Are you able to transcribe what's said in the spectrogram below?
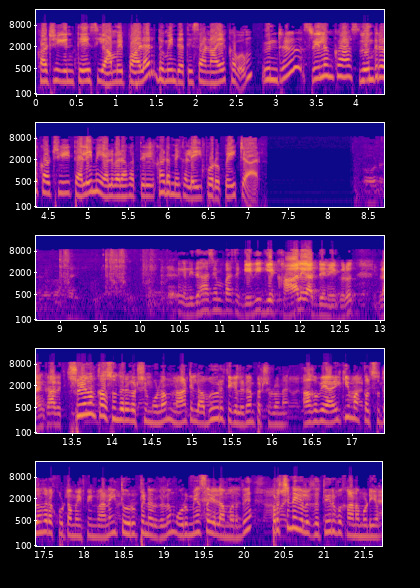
கட்சியின் தேசிய அமைப்பாளர் துமிந்த திசாநாயக்கவும் இன்று ஸ்ரீலங்கா சுதந்திர கட்சி தலைமை அலுவலகத்தில் கடமைகளை பொறுப்பேற்றார். නිදහසෙන් පස්සේ ගෙවි ගිය කාලය අධ්‍යයනය කළොත් ලංකාවේ ஸ்ரீலங்கா சுதந்திர கட்சி மூலம் நாட்டில் அபிவிருத்திகள் இடம்பெற்றுள்ளன ஆகவே ஐக்கிய மக்கள் சுதந்திர கூட்டமைப்பின் அனைத்து உறுப்பினர்களும் ஒரு மேசையில் அமர்ந்து பிரச்சனைகளுக்கு தீர்வு காண முடியும்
